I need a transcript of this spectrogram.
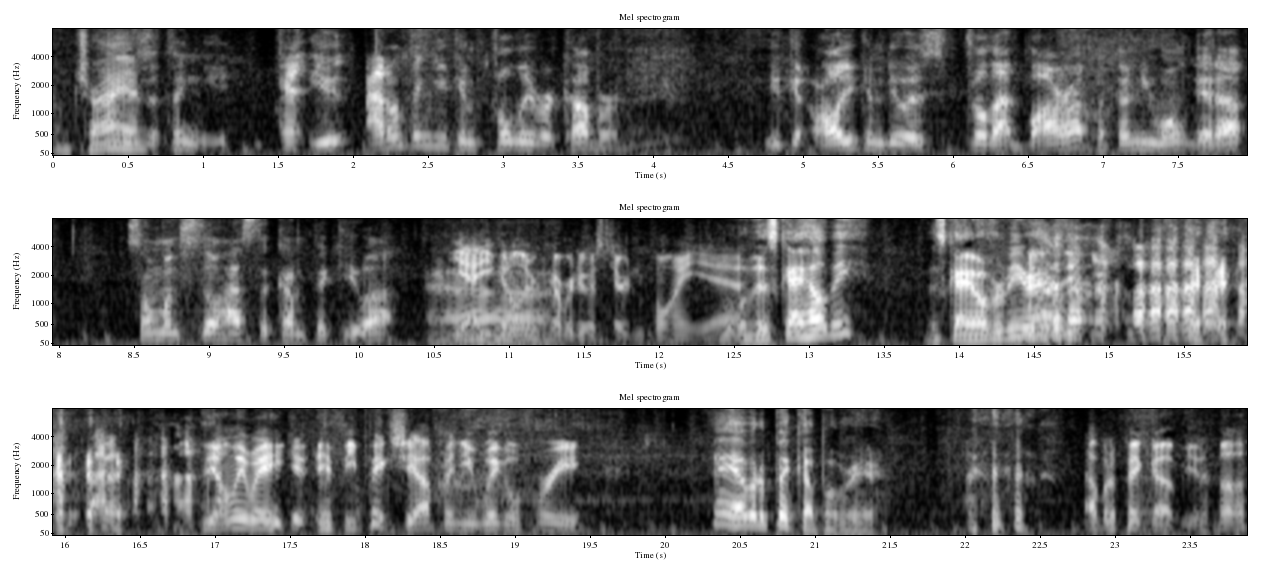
I'm trying. Here's the thing: you can't. You. I don't think you can fully recover. You can. All you can do is fill that bar up, but then you won't get up. Someone still has to come pick you up. Yeah, you can only Ah. recover to a certain point. Yeah. Will this guy help me? This guy over me right now? the only way he can, if he picks you up and you wiggle free. Hey, how about a pickup over here? How about a pickup? You know.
